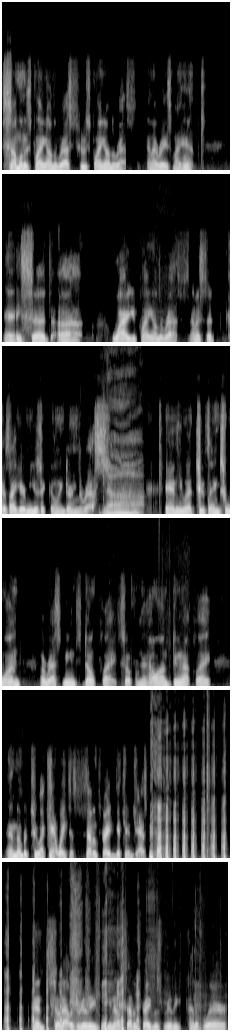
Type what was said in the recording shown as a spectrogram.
"Someone is playing on the rest. Who's playing on the rest?" And I raised my hand, and he said, uh, "Why are you playing on the rest?" And I said, "Because I hear music going during the rest." ah And he went, two things. One, a rest means don't play. So from now on, do not play. And number two, I can't wait to seventh grade to get you in jazz. band." and so that was really, you know, seventh grade was really kind of where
